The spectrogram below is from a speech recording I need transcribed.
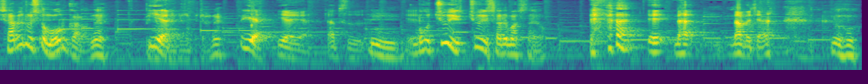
喋、る人もおるからねチャね、Yeah. Yeah. Yeah. Absolutely. うん、Yeah. 僕注意注意されましたよ it not Naba-chan. うん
